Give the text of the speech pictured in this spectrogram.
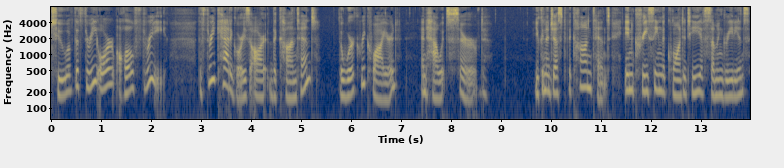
two of the three, or all three. The three categories are the content, the work required, and how it's served. You can adjust the content, increasing the quantity of some ingredients,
